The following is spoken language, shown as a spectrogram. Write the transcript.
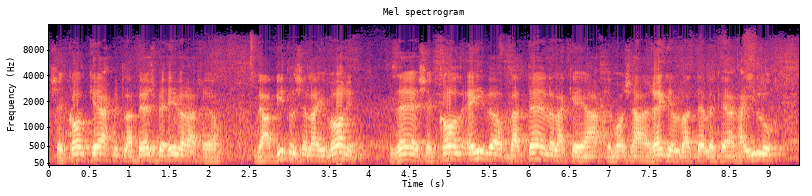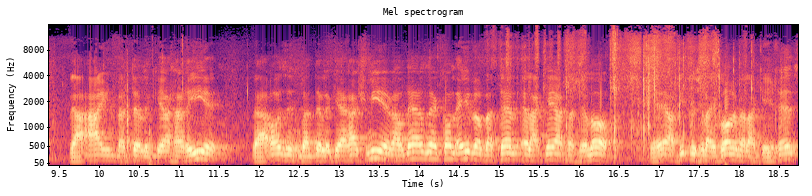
שכל כיח מתלבש בעבר אחר, והביטל של האיבורים זה שכל עבר בטל אל הכיח, כמו שהרגל בטל לכיח ההילוך והעין בטל לכיח הראייה והאוזן בטל לכיח השמיעה ועל דרך זה כל עבר בטל אל הכיח השלו הביטל של האיבורים אל הכיחס.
